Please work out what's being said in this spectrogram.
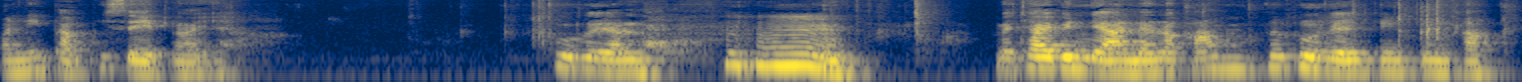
วันนี้ผักพิเศษหน่อยทุเรียน ไม่ใช่วิญญาณแล้วนะคะนี่ทุเรียนจริงๆค่ะ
